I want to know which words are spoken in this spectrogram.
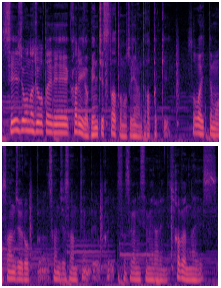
正常な状態でカリーがベンチスタートの時なんてあったっけ？そうは言っても36分33点だよ仮さすがに攻められんでしょ多分ないです。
